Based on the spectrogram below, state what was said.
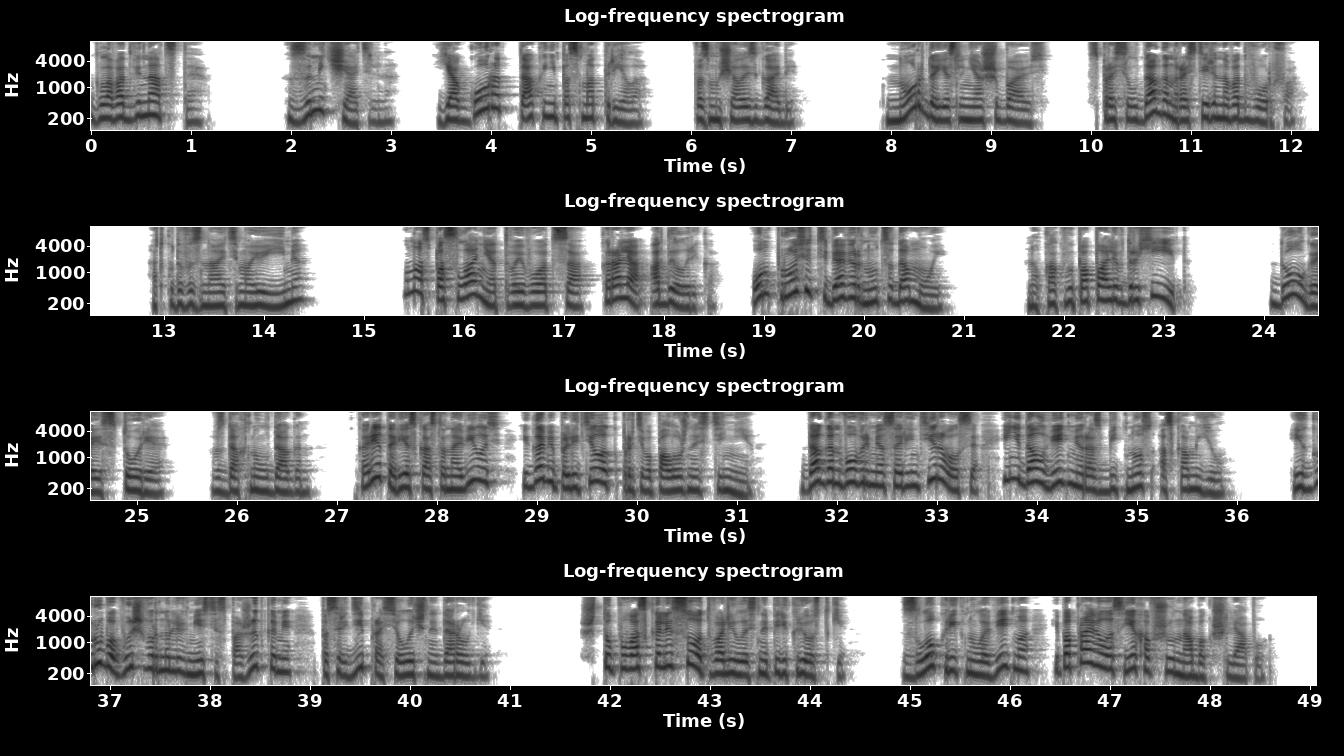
Глава 12. Замечательно. Я город так и не посмотрела, возмущалась Габи. Норда, если не ошибаюсь, спросил Даган растерянного дворфа. Откуда вы знаете мое имя? У нас послание от твоего отца, короля Аделрика. Он просит тебя вернуться домой. Но как вы попали в Драхиит? Долгая история, вздохнул Даган. Карета резко остановилась, и Габи полетела к противоположной стене. Даган вовремя сориентировался и не дал ведьме разбить нос о скамью. Их грубо вышвырнули вместе с пожитками посреди проселочной дороги. «Чтоб у вас колесо отвалилось на перекрестке!» Зло крикнула ведьма и поправила съехавшую на бок шляпу.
